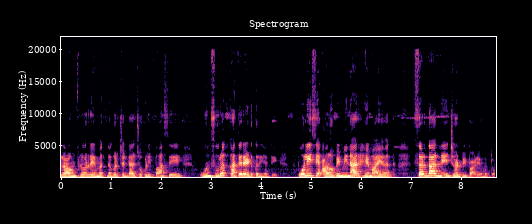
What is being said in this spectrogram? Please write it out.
ગ્રાઉન્ડ ફ્લોર રહેમતનગર ચંડાલ ચોકડી પાસે ઉન સુરત ખાતે રેડ કરી હતી. પોલીસે આરોપી મિનાર હેમાયત સરદારને ઝડપી પાડ્યો હતો.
